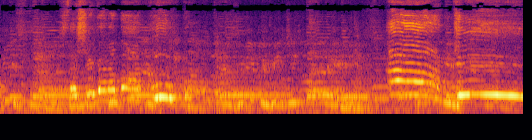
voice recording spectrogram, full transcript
pista. Está chegando a Barra Funda. 2022. Aqui!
